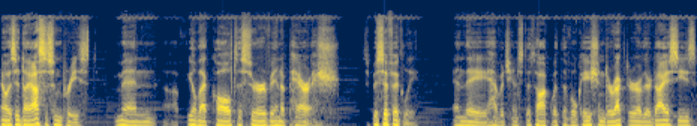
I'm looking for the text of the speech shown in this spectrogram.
Now, as a diocesan priest, men uh, feel that call to serve in a parish specifically, and they have a chance to talk with the vocation director of their diocese.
